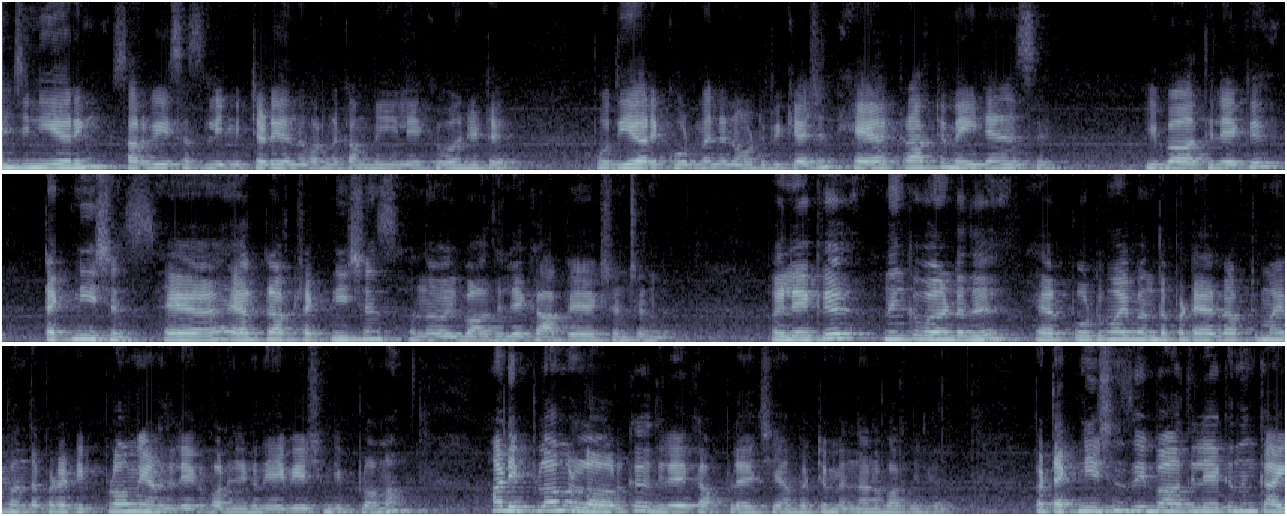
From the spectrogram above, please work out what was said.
engineering services limited എന്ന് പറഞ്ഞ കമ്പനിയിലേക്ക് വേണ്ടിയിട്ട് പുതിയ റിക്രൂട്ട്മെന്റ് നോട്ടിഫിക്കേഷൻ എയർക്രാഫ്റ്റ് മെയിന്റനൻസ് വിഭാഗത്തിലേക്ക് ടെക്നീഷ്യൻസ് എയർക്രാഫ്റ്റ് ടെക്നീഷ്യൻസ് എന്ന വിഭാഗത്തിലേക്ക് അപേക്ഷ ഉണ്ട്. അപ്പോൾ ഇതിലേക്ക് നിങ്ങൾക്ക് വേണ്ടത് എയർപോർട്ടുമായി ബന്ധപ്പെട്ട എയർക്രാഫ്റ്റുമായി ബന്ധപ്പെട്ട ഡിപ്ലോമയാണ് ഇതിലേക്ക് പറഞ്ഞിരിക്കുന്നത്. ഏവിയേഷൻ ഡിപ്ലോമ ആ ഡിപ്ലോമ ഉള്ളവർക്ക് ഇതിലേക്ക് അപ്ലൈ ചെയ്യാൻ പറ്റും എന്നാണ് പറഞ്ഞിരിക്കുന്നത്. ഇപ്പോൾ ടെക്നീഷ്യൻസ് വിഭാഗത്തിലേക്ക് നിങ്ങൾക്ക് ഐ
